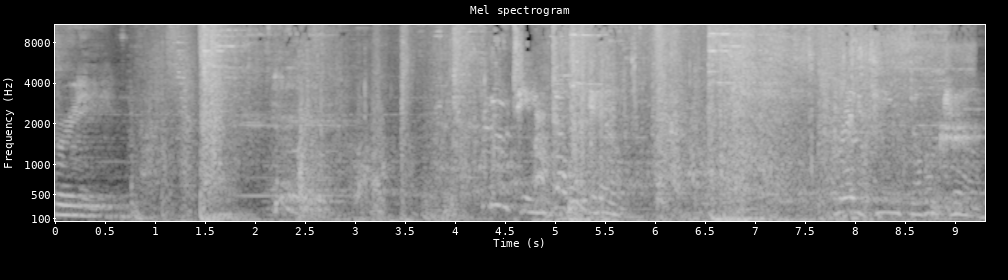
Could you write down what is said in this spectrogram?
Spree. Blue team double kill. Red team double kill.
